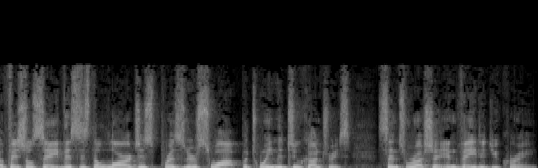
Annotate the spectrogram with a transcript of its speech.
Officials say this is the largest prisoner swap between the two countries since Russia invaded Ukraine.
